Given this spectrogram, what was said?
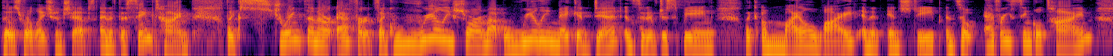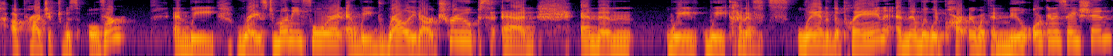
those relationships and at the same time like strengthen our efforts like really shore them up really make a dent instead of just being like a mile wide and an inch deep. And so every single time a project was over and we raised money for it and we rallied our troops and and then we we kind of landed the plane and then we would partner with a new organization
